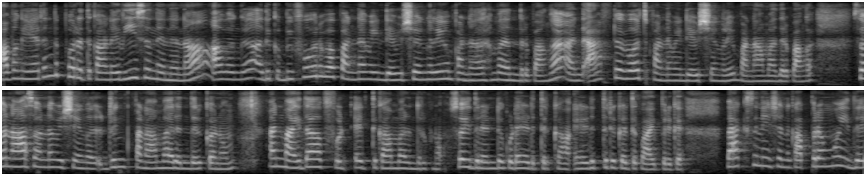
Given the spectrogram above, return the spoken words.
அவங்க இறந்து போகிறதுக்கான ரீசன் என்னென்னா அவங்க அதுக்கு பிஃபோர்வாக பண்ண வேண்டிய விஷயங்களையும் பண்ணாமல் இருந்திருப்பாங்க. அண்ட் ஆஃப்டர்வர்ட்ஸ் பண்ண வேண்டிய விஷயங்களையும் பண்ணாமல் இருந்திருப்பாங்க. ஸோ நான் சொன்ன விஷயங்கள் ட்ரிங்க் பண்ணாமல் இருந்திருக்கணும். அண்ட் மைதா ஃபுட் எடுத்துக்காமல் இருந்திருக்கணும். ஸோ இது ரெண்டு கூட எடுத்திருக்கா எடுத்துருக்கிறதுக்கு வாய்ப்பு இருக்குது வேக்சினேஷனுக்கு அப்புறமும் இதை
